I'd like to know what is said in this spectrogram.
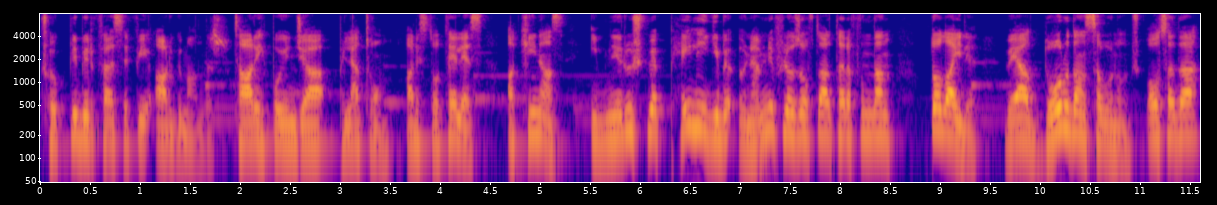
köklü bir felsefi argümandır. Tarih boyunca Platon, Aristoteles, Aquinas, İbn Rüşd ve Paley gibi önemli filozoflar tarafından dolaylı veya doğrudan savunulmuş olsa da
